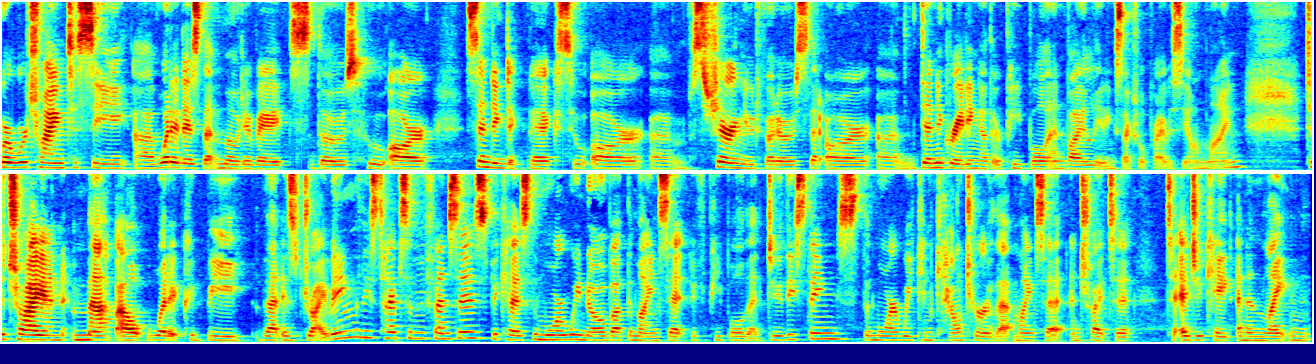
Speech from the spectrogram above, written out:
where we're trying to see uh, what it is that motivates those who are sending dick pics, who are um, sharing nude photos, that are um, denigrating other people and violating sexual privacy online, to try and map out what it could be that is driving these types of offenses. Because the more we know about the mindset of people that do these things, the more we can counter that mindset and try to, to educate and enlighten,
